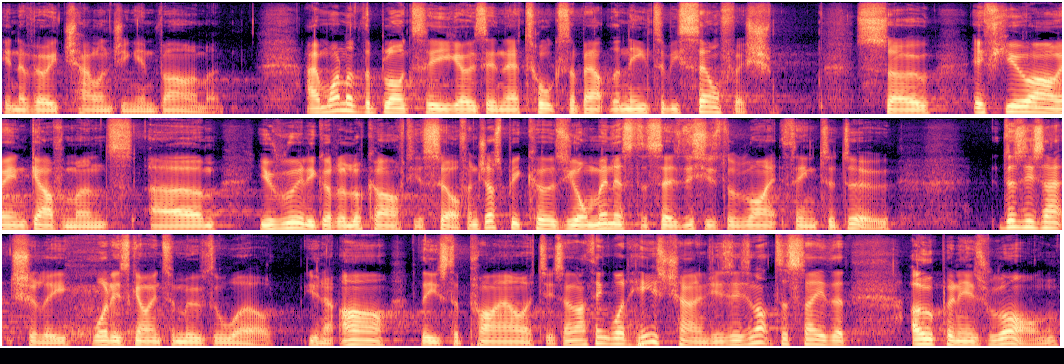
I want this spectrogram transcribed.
in a very challenging environment? And one of the blogs he goes in there talks about the need to be selfish. So if you are in governments, um, you've really got to look after yourself. And just because your minister says this is the right thing to do, this actually what is going to move the world? You know, are these the priorities? And I think what his challenge is, is not to say that open is wrong,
